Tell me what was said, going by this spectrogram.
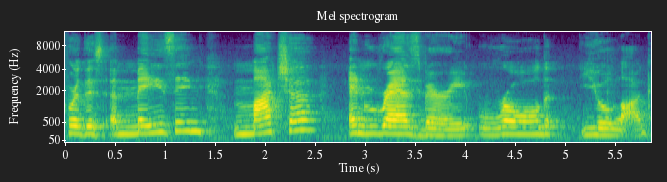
for this amazing matcha and raspberry rolled Yule log.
